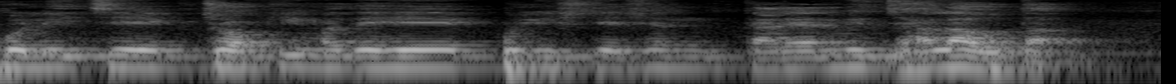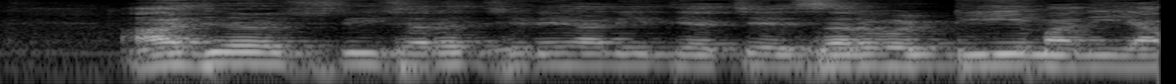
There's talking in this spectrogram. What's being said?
खोलीचे एक चौकीमध्ये हे पोलीस स्टेशन कार्यान्वित झाला होता. आज श्री शरद झिने आणि त्याचे सर्व टीम आणि या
